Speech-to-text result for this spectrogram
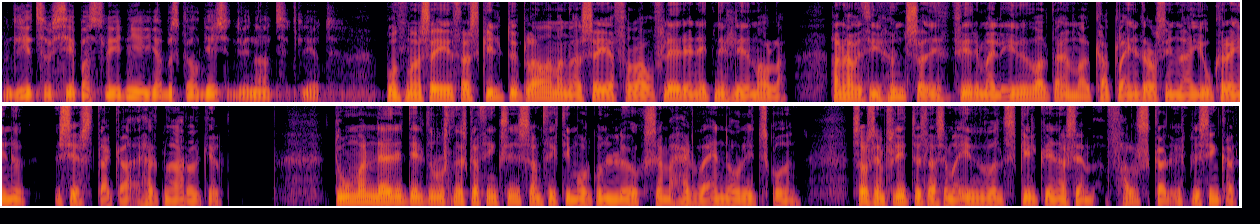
Длится все последние, я бы сказал, 10-12 лет. Bundmann segir það skildu bladamann að segja frá fleiri en einni hlið mála. Hann hafi því hundsaði fyrirmæli yfirvalda um að kalla innrásina í Úkræinu sérstaka hernaðaraðgerð. Dúman neðri deildur rúsneska þingsins samþykti morgun lög sem herða enn á reytskoðun. Sá sem flyttu það sem að yfirvöld skilgreina sem falskar upplýsingar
